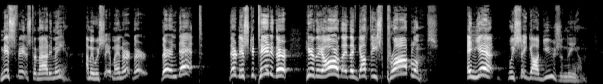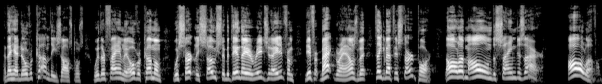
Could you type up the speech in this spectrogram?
misfits to mighty men? I mean, we see them, man, they're, they're, they're in debt. They're discontented. They're, here they are. They, they've got these problems. And yet, we see God using them. And they had to overcome these obstacles with their family, overcome them with certainly socially, but then they originated from different backgrounds. But think about this third part. All of them owned the same desire. All of them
